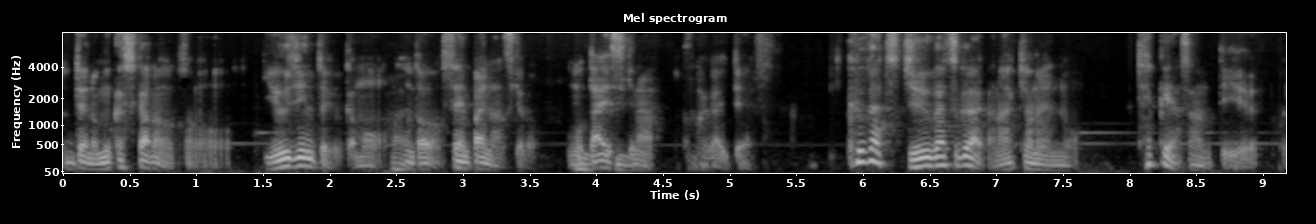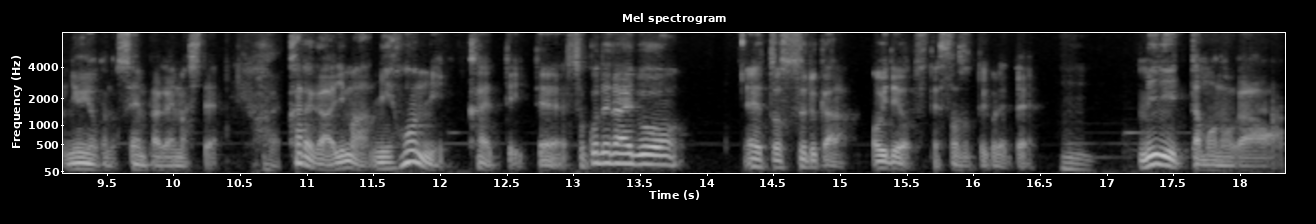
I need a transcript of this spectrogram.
での昔からのその友人というかもうはい本当先輩なんですけど、もう大好きな方がいて、9月10月ぐらいかな、去年の。拓也さんっていうニューヨークの先輩がいまして、はい彼が今日本に帰っていて、そこでライブを、えっ、と、するから、おいでよって誘ってくれて、うん。見に行ったものが、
